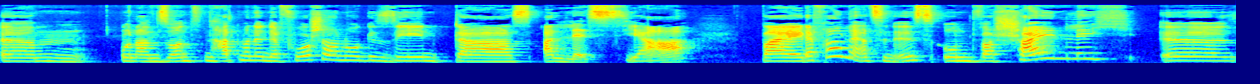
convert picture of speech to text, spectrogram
Ähm, und ansonsten hat man in der Vorschau nur gesehen, dass Alessia bei der Frauenärztin ist und wahrscheinlich äh,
